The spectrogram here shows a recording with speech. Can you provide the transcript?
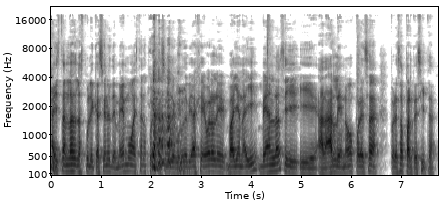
Ahí están las, las, publicaciones de Memo, ahí están las publicaciones de Gurú de Viaje, órale, vayan ahí, véanlas y, y a darle, ¿no? Por esa, por esa partecita.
